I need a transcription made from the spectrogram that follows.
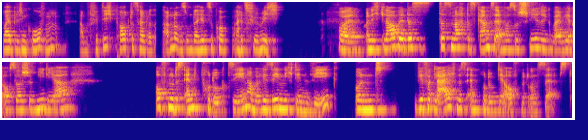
weiblichen Kurven. Aber für dich braucht es halt was anderes, um dahin zu kommen, als für mich. Voll. Und ich glaube, das, das macht das Ganze einfach so schwierig, weil wir auf Social Media oft nur das Endprodukt sehen, aber wir sehen nicht den Weg und wir vergleichen das Endprodukt ja oft mit uns selbst.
